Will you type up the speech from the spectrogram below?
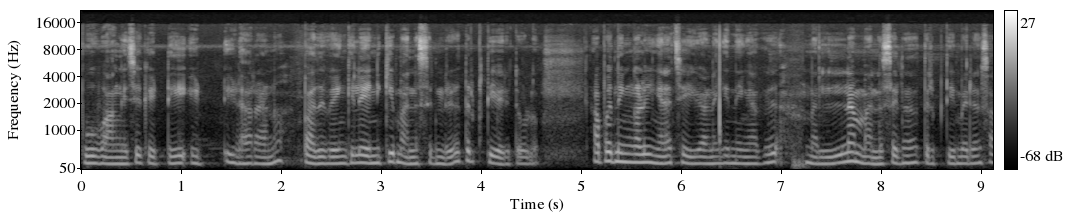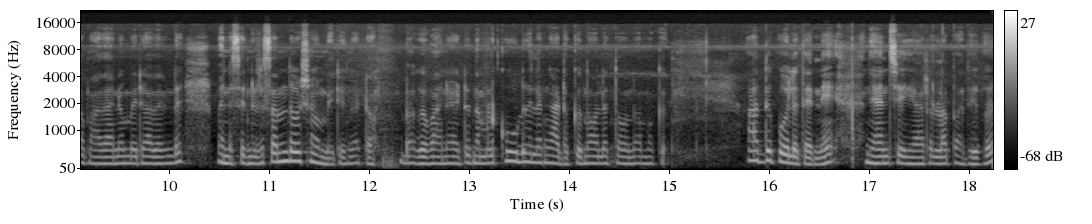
പൂ വാങ്ങിച്ച് കെട്ടി ഇടാറാണ്. പതിവെങ്കിൽ എനിക്ക് മനസ്സിന്റെ ഒരു തൃപ്തി വരുത്തുള്ളൂ. അപ്പോൾ നിങ്ങൾ ഇങ്ങനെ ചെയ്യുകയാണെങ്കിൽ നിങ്ങൾക്ക് നല്ല മനസ്സിന് തൃപ്തിയും വരും സമാധാനവും വരും. അതുകൊണ്ട് മനസ്സിനൊരു സന്തോഷവും വരും കേട്ടോ. ഭഗവാനായിട്ട് നമ്മൾ കൂടുതലങ്ങ് അടുക്കുന്ന പോലെ തോന്നും നമുക്ക്. അതുപോലെ തന്നെ ഞാൻ ചെയ്യാറുള്ള പതിവ്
